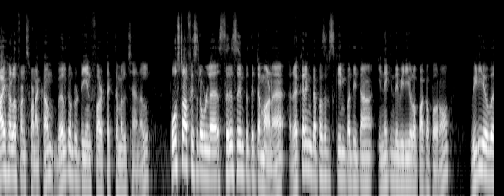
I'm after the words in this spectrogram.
ஹாய் ஹலோ ஃப்ரெண்ட்ஸ் வணக்கம். Welcome to TN for tech Tamil channel post ஆஃபீஸில் உள்ள சிறு சேமிப்பு திட்டமான ரெக்கரிங் டெபாசிட் ஸ்கீம் பற்றி தான் இன்றைக்கி இந்த வீடியோவில் பார்க்க போகிறோம் வீடியோவை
